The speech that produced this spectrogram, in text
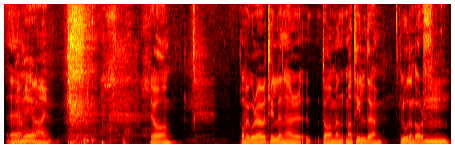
Det blev han Ja. Om vi går över till den här damen Matilde Ludendorff. Mm.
